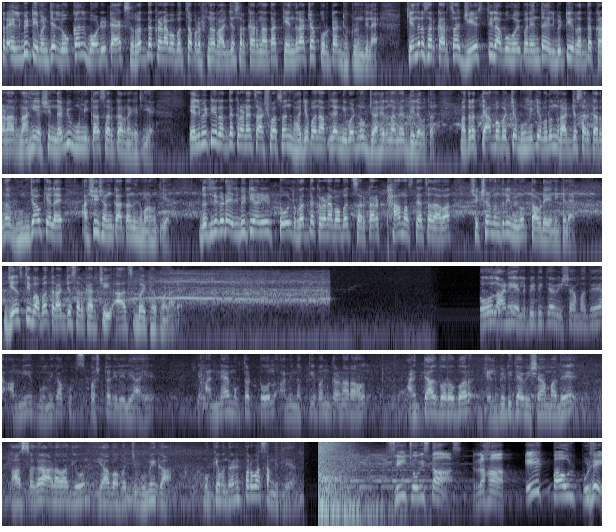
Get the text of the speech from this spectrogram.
तर L B T म्हणजे local body tax रद्द करण्याबाबतचा प्रश्न राज्य सरकारनं आता केंद्राच्या कोर्टात ढकलून दिला आहे केंद्र सरकारचा जी एस टी लागू होईपर्यंत एल बी टी रद्द करणार नाही अशी नवी भूमिका सरकारनं घेतली आहे. एल बी टी रद्द करण्याचं आश्वासन भाजपनं आपल्या निवडणूक जाहीरनाम्यात दिलं होतं. मात्र त्याबाबतच्या भूमिकेवरून राज्य सरकारनं घुमजाव केलाय अशी शंका आता निर्माण होतीये. दुसरीकडे एल बी टी आणि टोल रद्द करण्याबाबत सरकार ठाम असल्याचा दावा शिक्षण मंत्री विनोद तावडे यांनी केला आहे जी एस टीबाबत राज्य सरकारची आज बैठक होणार आहे. टोल आणि एल बी टीच्या विषयामध्ये आम्ही भूमिका खूप स्पष्ट केलेली आहे की अन्यायमुक्त टोल आम्ही नक्की बंद करणार आहोत. आणि त्याचबरोबर एल बी टीच्या विषयामध्ये हा सगळा आढावा घेऊन याबाबतची भूमिका मुख्यमंत्र्यांनी परवाच सांगितली आहे. झी चोवीस तास रहा एक पाऊल पुढे.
